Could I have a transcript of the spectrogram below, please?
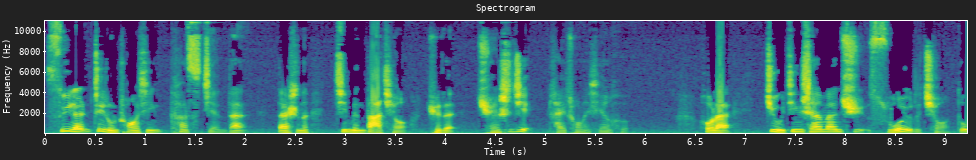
虽然这种创新看似简单，但是呢，金门大桥却在全世界开创了先河。后来，旧金山湾区所有的桥都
